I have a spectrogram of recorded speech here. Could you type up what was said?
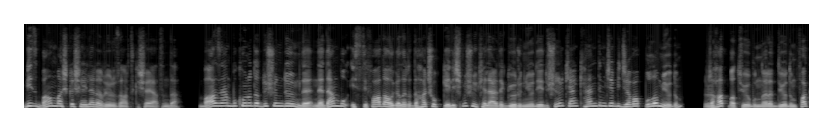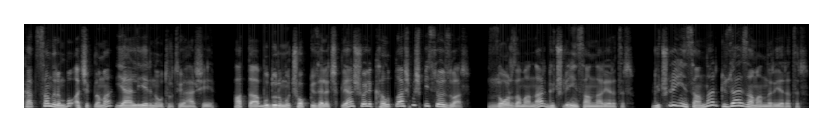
Biz bambaşka şeyler arıyoruz artık iş hayatında. Bazen bu konuda düşündüğümde neden bu istifa dalgaları daha çok gelişmiş ülkelerde görünüyor diye düşünürken kendimce bir cevap bulamıyordum. Rahat batıyor bunlara diyordum fakat sanırım bu açıklama yerli yerine oturtuyor her şeyi. Hatta bu durumu çok güzel açıklayan şöyle kalıplaşmış bir söz var. Zor zamanlar güçlü insanlar yaratır. Güçlü insanlar güzel zamanları yaratır.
